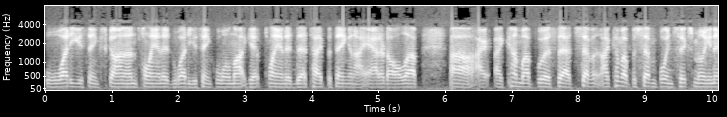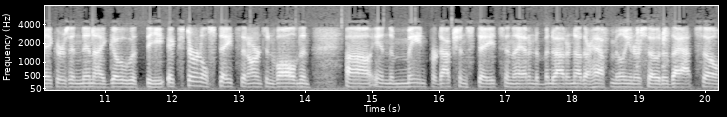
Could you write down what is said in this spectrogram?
what do you think's gone unplanted? What do you think will not get planted? That type of thing, and I add it all up. Uh, I, I come up with that seven. I come up with 7.6 million acres, and then I go with the external states that aren't involved in uh, in the main production states, and I add about another half million or so to that. So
